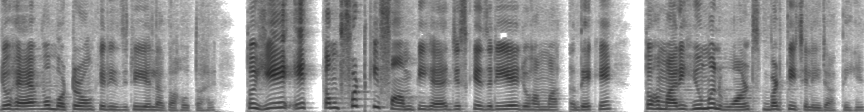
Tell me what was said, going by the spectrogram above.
जो है, वो मोटरों के ज़रिए लगा होता है। तो ये एक कंफर्ट की फॉर्म भी है, जिसके ज़रिए जो हम देखें तो हमारी ह्यूमन वांट्स बढ़ती चली जाती हैं।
